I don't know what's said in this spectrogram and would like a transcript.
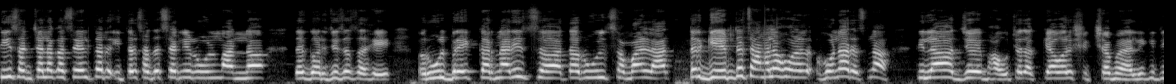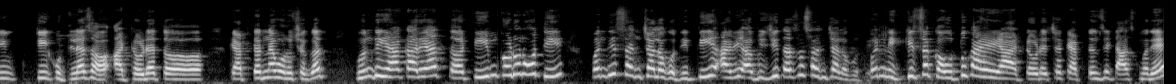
ती संचालक असेल तर इतर सदस्यांनी रूल मानणं तर गरजेचंच आहे. रूल ब्रेक करणारीच आता रूल सांभाळणार तर गेम तर चांगला हो- होणारच ना. तिला जे भाऊच्या धक्क्यावर शिक्षा मिळाली की ती ती कुठल्याच आठवड्यात कॅप्टन नाही बनू शकत. म्हणून ती ह्या कार्यात टीमकडून होती पण ती संचालक होती. ती आणि अभिजित असं संचालक होते. पण निक्कीचं कौतुक आहे या आठवड्याच्या कॅप्टन्सी टास्कमध्ये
